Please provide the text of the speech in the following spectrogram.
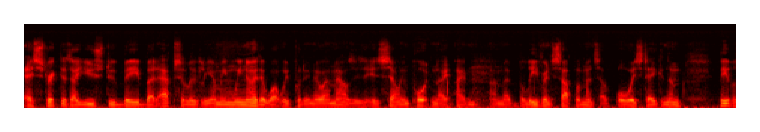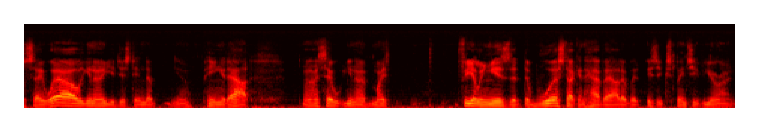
as strict as I used to be, but absolutely. I mean, we know that what we put into our mouths is, is so important. I, I'm, I'm a believer in supplements. I've always taken them. People say, well, you know, you just end up, you know, peeing it out. And I say, you know, my feeling is that the worst I can have out of it is expensive urine.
